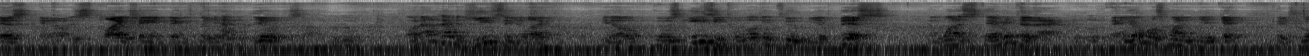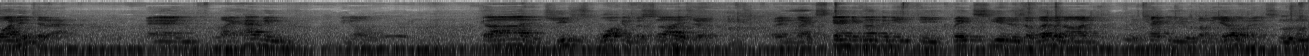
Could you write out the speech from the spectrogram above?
There's, you know, this supply chain thing, but you have to deal with this stuff. Without having Jesus in your life, you know, it was easy to look into the abyss and want to stare into that. And you almost want to get, get drawn into that. And by having, you know, God and Jesus walking beside you, and like standing underneath the great cedars of Lebanon, protecting you from the elements, Mhm.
